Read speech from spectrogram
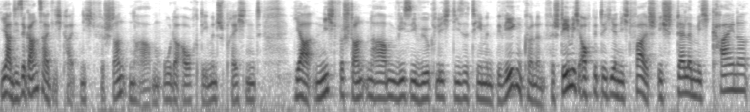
ja, diese Ganzheitlichkeit nicht verstanden haben oder auch dementsprechend ja nicht verstanden haben, wie sie wirklich diese Themen bewegen können. Verstehe mich auch bitte hier nicht falsch. Ich stelle mich keiner,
